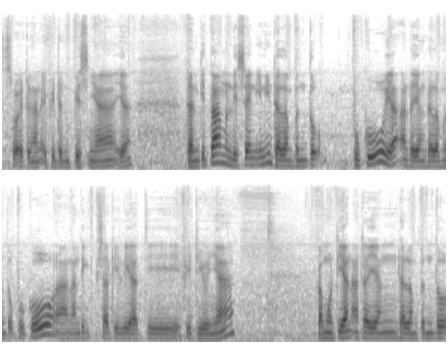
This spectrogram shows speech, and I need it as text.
sesuai dengan evidence base-nya ya. Dan kita mendesain ini dalam bentuk buku ya ada yang dalam bentuk buku. Nah, nanti bisa dilihat di videonya. Kemudian ada yang dalam bentuk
